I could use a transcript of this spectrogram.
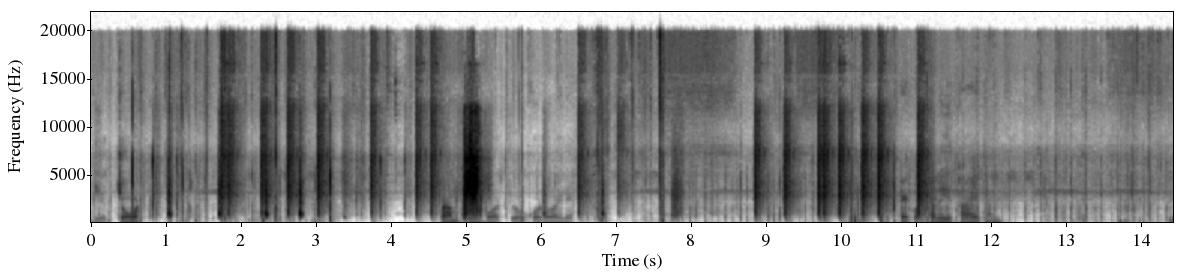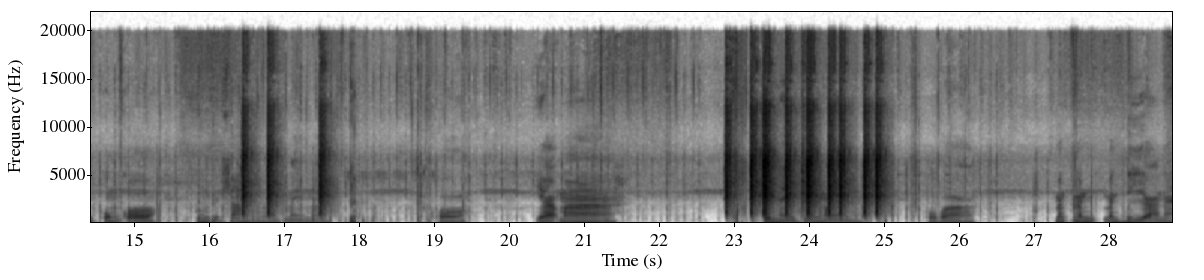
เดียวโจทย์ฟามคู่บอสโลก็ร้อยแล้ว ไปเกาะทะเลทรายกัน ผมก็เพิ่งไปสร้างงานใหม่มา ก็อยากมาเล่นในดูใหม่นะ เพราะว่ามันมันมันเบื่อนะ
